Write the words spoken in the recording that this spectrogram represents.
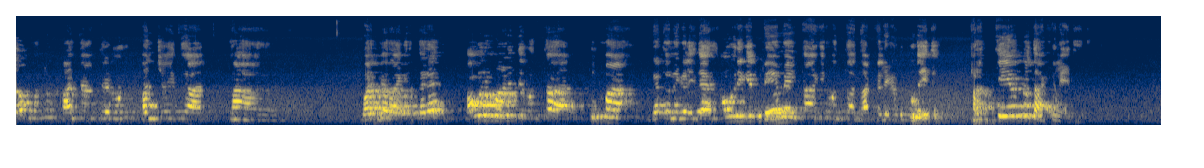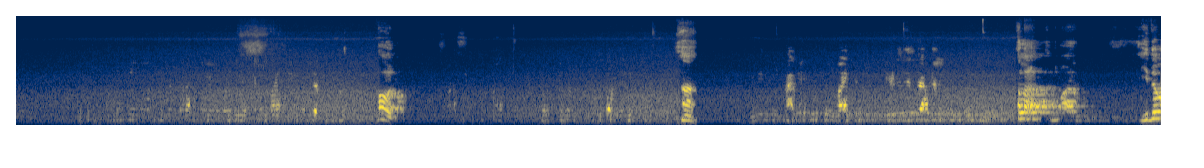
ಶವವನ್ನು ಕಾಂಡ ಅಂತ ಹೇಳುವ ಪಂಚಾಯಿತಿಯ ವರ್ಕರ್ ಆಗಿರ್ತಾರೆ. ಅವರು ಮಾಡಿದಿರುವಂತ ತುಂಬಾ ಘಟನೆಗಳಿದೆ. ಅವರಿಗೆ ಪೇಮೆಂಟ್ ಆಗಿರುವಂತಹ ದಾಖಲೆಗಳು ಕೂಡ ಇದೆ. ಪ್ರತಿಯೊಂದು ದಾಖಲೆ ಇದೆ. ಹೌದು. ಹಾ. ಅಲ್ಲ, ಇದು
